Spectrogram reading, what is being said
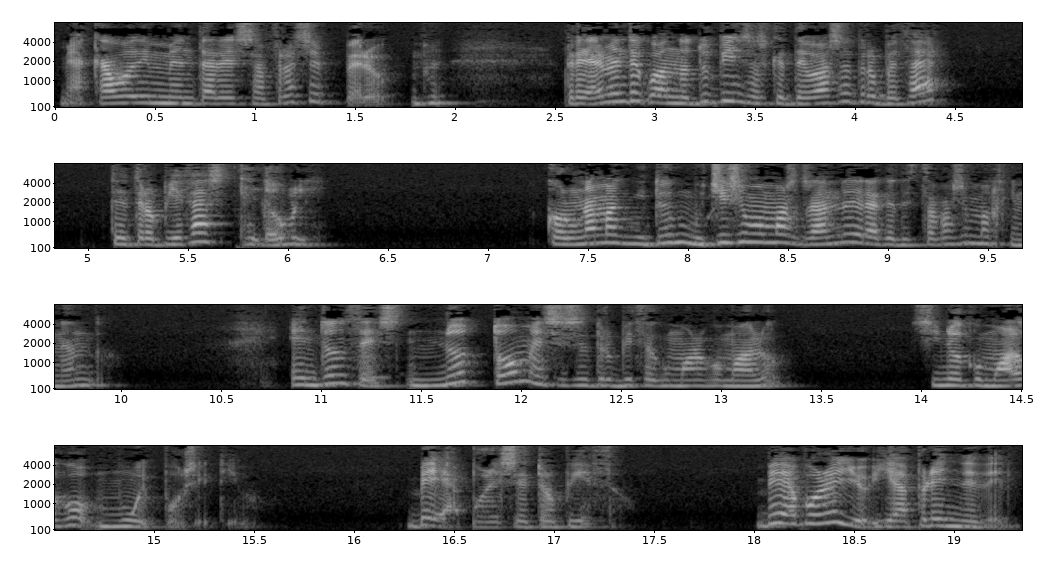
Me acabo de inventar esa frase, pero realmente cuando tú piensas que te vas a tropezar, te tropiezas el doble. Con una magnitud muchísimo más grande de la que te estabas imaginando. Entonces, no tomes ese tropiezo como algo malo, sino como algo muy positivo. Vea por ese tropiezo. Vea por ello y aprende de él.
